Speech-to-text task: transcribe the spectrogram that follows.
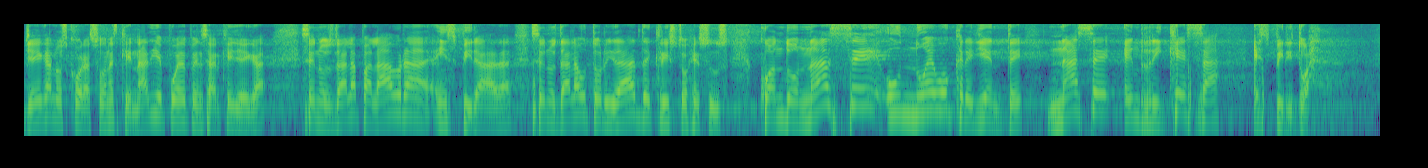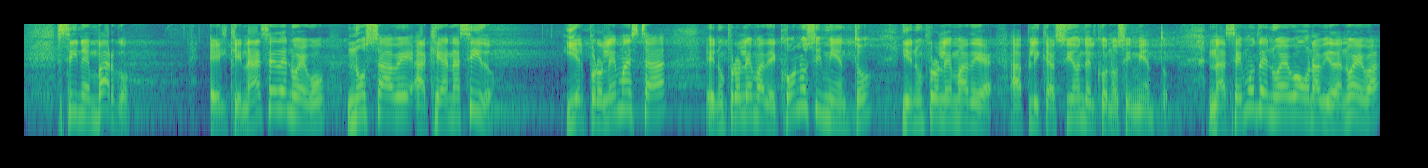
llega a los corazones que nadie puede pensar que llega. Se nos da la palabra inspirada. Se nos da la autoridad de Cristo Jesús. Cuando nace un nuevo creyente, nace en riqueza espiritual. Sin embargo, el que nace de nuevo no sabe a qué ha nacido. Y el problema está en un problema de conocimiento y en un problema de aplicación del conocimiento. Nacemos de nuevo a una vida nueva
